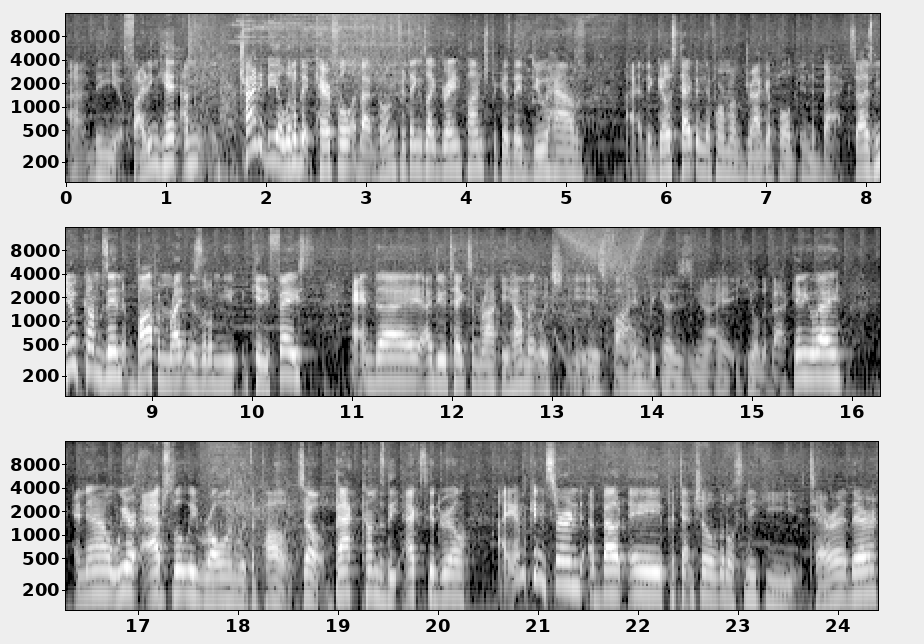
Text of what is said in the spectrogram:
uh, the fighting hit. I'm trying to be a little bit careful about going for things like Drain Punch because they do have uh, the ghost type in the form of Dragapult in the back. So as Mew comes in, bop him right in his little kitty face, And uh, I do take some Rocky Helmet, which is fine because, you know, I healed it back anyway. And now we are absolutely rolling with the poly. So back comes the Excadrill. I am concerned about a potential little sneaky Tera there.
